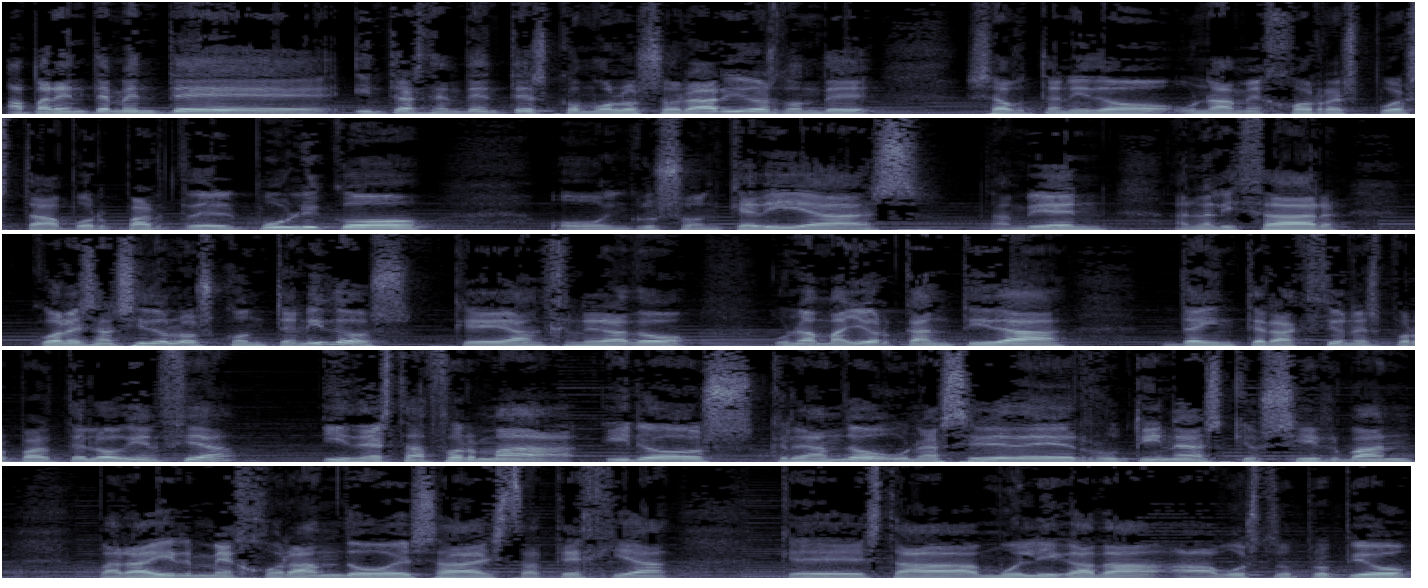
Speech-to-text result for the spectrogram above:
aparentemente intrascendentes como los horarios donde se ha obtenido una mejor respuesta por parte del público o incluso en qué días, también analizar cuáles han sido los contenidos que han generado una mayor cantidad de interacciones por parte de la audiencia y de esta forma iros creando una serie de rutinas que os sirvan para ir mejorando esa estrategia que está muy ligada a vuestro propio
